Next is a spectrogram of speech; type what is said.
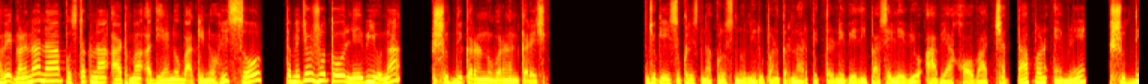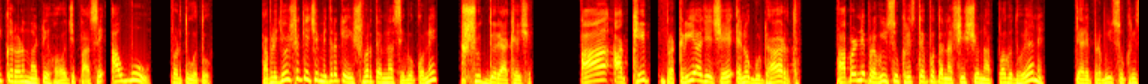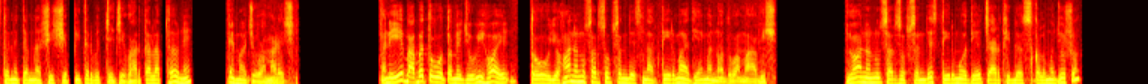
હવે ગણનાના પુસ્તકના આઠમા અધ્યાયનો બાકીનો હિસ્સો તમે જોશો તો લેવીઓના શુદ્ધિકરણનું વર્ણન કરે છે. જો કે ઈસુ ખ્રિસ્તના ક્રુસનું નિરૂપણ કરનાર પિત્તળની વેદી પાસે લેવ્યો આવ્યા હોવા છતાં પણ એમણે શુદ્ધિકરણ માટે હોજ પાસે આવવું પડતું હતું. આપણે જોઈ શકીએ છીએ મિત્ર કે ઈશ્વર તેમના સેવકોને શુદ્ધ રાખે છે. આ આખી પ્રક્રિયા જે છે એનો ગુઢાર્થ. આપણને પ્રભુ ઈસુ ખ્રિસ્તે પોતાના શિષ્યોના પગ ધોયા ને, ત્યારે પ્રભુ ઈસુ ખ્રિસ્ત અને તેમના શિષ્ય પિતર વચ્ચે જે વાર્તાલાપ થયો ને, એમાં જોવા મળે છે. અને એ બાબતો તમે જોવી હોય તો યોહાન અનુસાર શુભ સંદેશના તેરમા અધ્યાયમાં નોંધવામાં આવી છે યોહાન અનુસાર શુભ સંદેશ તેરમો અધ્યાય ચારથી દસ કલમો જોશો.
